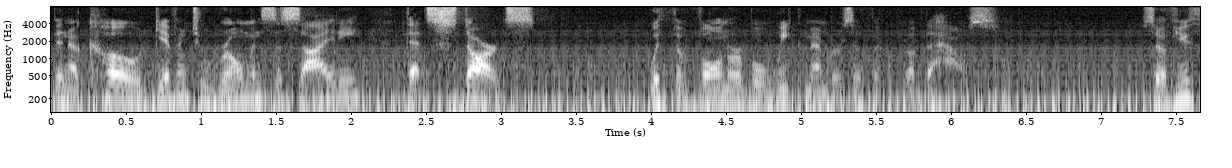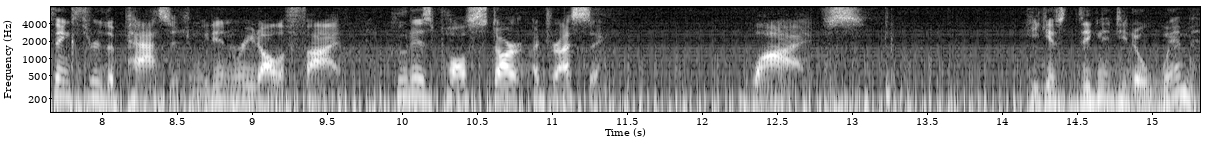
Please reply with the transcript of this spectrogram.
been a code given to Roman society that starts with the vulnerable, weak members of the, of the house. So if you think through the passage, and we didn't read all of five, who does Paul start addressing? Wives. He gives dignity to women.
